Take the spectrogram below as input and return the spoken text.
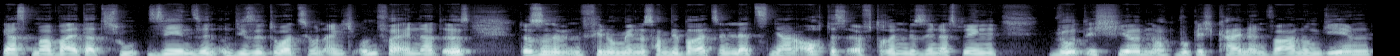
erstmal weiter zu sehen sind und die Situation eigentlich unverändert ist. Das ist ein Phänomen, das haben wir bereits in den letzten Jahren auch des Öfteren gesehen. Deswegen würde ich hier noch wirklich keine Entwarnung geben.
